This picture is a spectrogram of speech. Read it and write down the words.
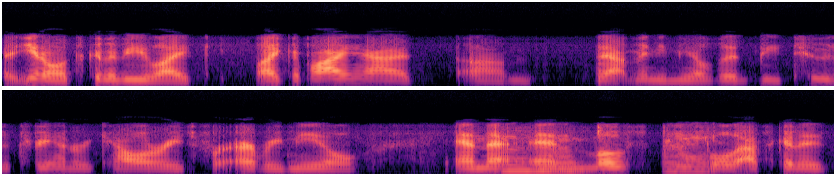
You know, it's going to be like like if I had um, that many meals, it'd be two to three hundred calories for every meal, and that Mhm. and most Right. people that's going to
